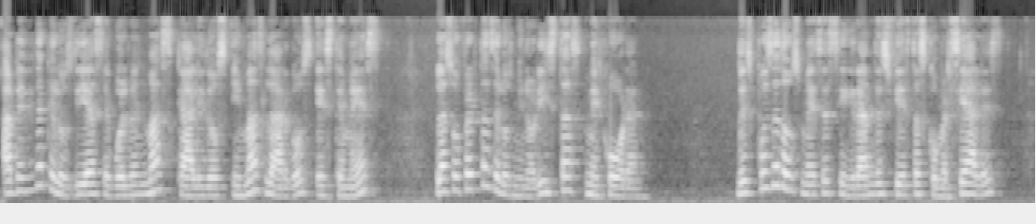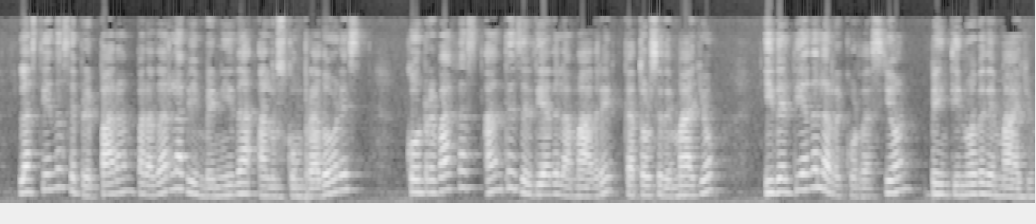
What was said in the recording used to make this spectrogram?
A medida que los días se vuelven más cálidos y más largos este mes, las ofertas de los minoristas mejoran. Después de dos meses y grandes fiestas comerciales, las tiendas se preparan para dar la bienvenida a los compradores con rebajas antes del Día de la Madre, 14 de mayo, y del Día de la Recordación, 29 de mayo.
